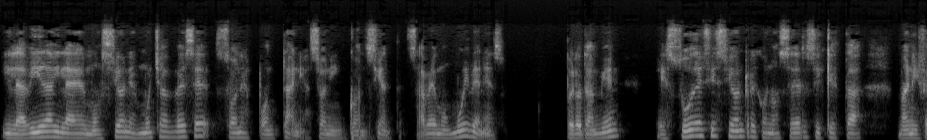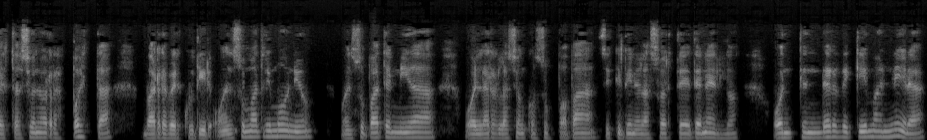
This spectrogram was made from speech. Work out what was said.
Y la vida y las emociones muchas veces son espontáneas, son inconscientes. Sabemos muy bien eso. Pero también es su decisión reconocer si es que esta manifestación o respuesta va a repercutir o en su matrimonio, o en su paternidad, o en la relación con sus papás, si es que tiene la suerte de tenerlo, o entender de qué manera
